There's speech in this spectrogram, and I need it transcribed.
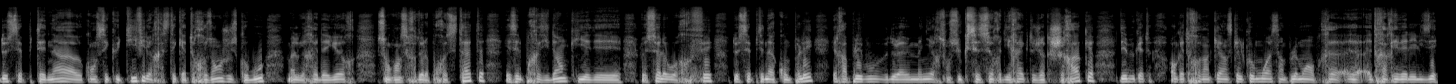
deux septennats euh, consécutifs, il est resté 14 ans jusqu'au bout, malgré d'ailleurs son cancer de la prostate, et c'est le président qui est des le seul à avoir fait de septennat complet. Et rappelez-vous de la même manière son successeur direct, Jacques Chirac, début en 95, quelques mois simplement après euh, être arrivé à l'Élysée,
